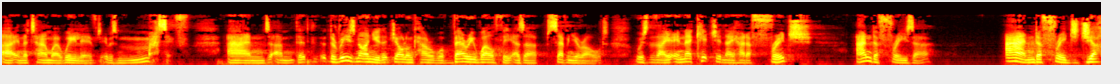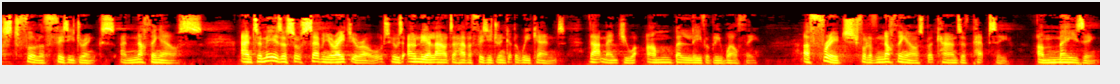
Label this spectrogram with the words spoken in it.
uh, in the town where we lived. It was massive. And um, the, the reason I knew that Joel and Carol were very wealthy as a seven-year-old was that they, in their kitchen, they had a fridge and a freezer and a fridge just full of fizzy drinks and nothing else. And to me as a sort of seven or eight year old who was only allowed to have a fizzy drink at the weekend, that meant you were unbelievably wealthy. A fridge full of nothing else but cans of Pepsi. Amazing.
